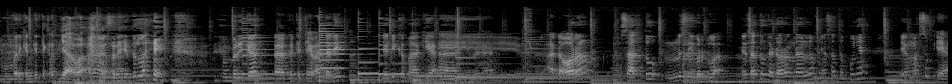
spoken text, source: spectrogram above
memberikan kita kerja, Pak. Nah, sedikit itulah yang memberikan eh, kekecewaan dari jadi kebahagiaan gitu kan. Iya. Ada orang satu lulus nih berdua, yang satu nggak ada orang dalam, yang satu punya, yang masuk ya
